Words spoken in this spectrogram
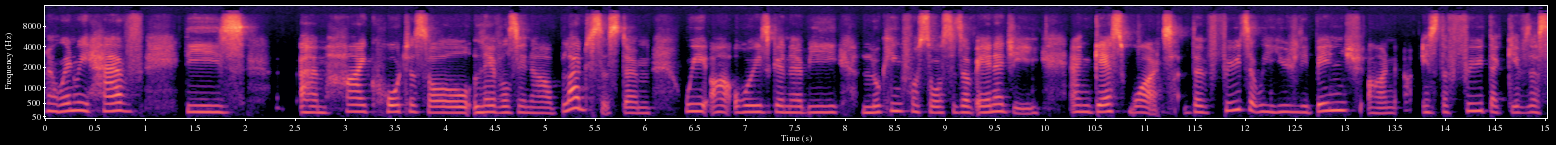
Now, when we have these um, high cortisol levels in our blood system, we are always going to be looking for sources of energy. And guess what? The foods that we usually binge on is the food that gives us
